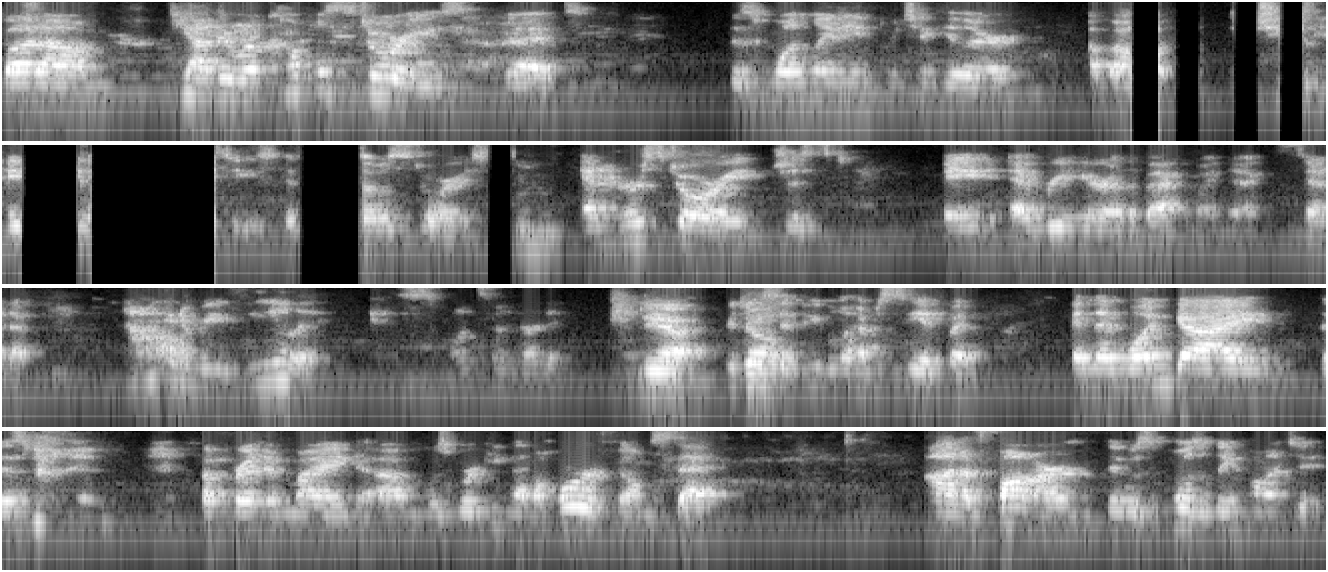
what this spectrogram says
But um, yeah, there were a couple stories that this one lady in particular about she was it's those stories, Mhm. and her story just made every hair on the back of my neck stand up. I'm not going to reveal it because once I heard it, Yeah. release it, people have to see it. But and then one guy, this a friend of mine um, was working on a horror film set on a farm that was supposedly haunted.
